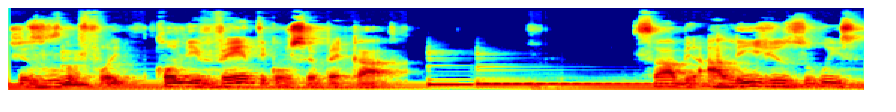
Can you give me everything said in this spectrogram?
Jesus não foi conivente com o seu pecado. Sabe, ali Jesus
